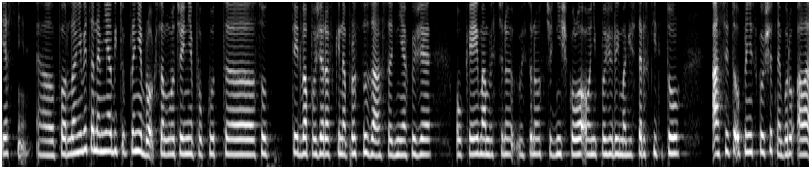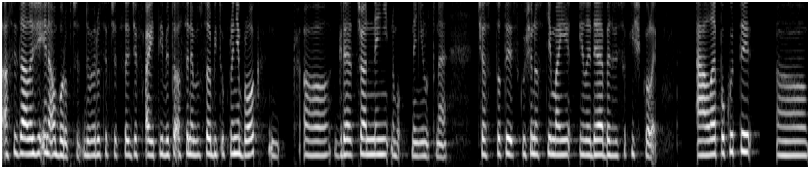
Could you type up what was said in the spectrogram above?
Jasně. Podle mě by to neměl být úplně blok. Samozřejmě pokud uh, jsou ty dva požadavky naprosto zásadní, jakože OK, mám vystudovanou střední školu a oni požadují magisterský titul, asi to úplně zkoušet nebudu, ale asi záleží i na oboru. Dovedu si představit, že v IT by to asi nemusel být úplně blok, kde třeba není, nebo není nutné. Často ty zkušenosti mají i lidé bez vysoké školy. Ale pokud ty uh,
